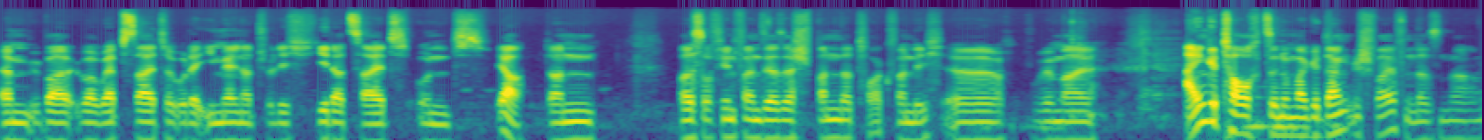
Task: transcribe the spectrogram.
ähm, über, über Webseite oder E-Mail natürlich jederzeit. Und ja, dann war das auf jeden Fall ein sehr, sehr spannender Talk, fand ich, äh, wo wir mal eingetaucht sind und mal Gedanken schweifen lassen haben.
